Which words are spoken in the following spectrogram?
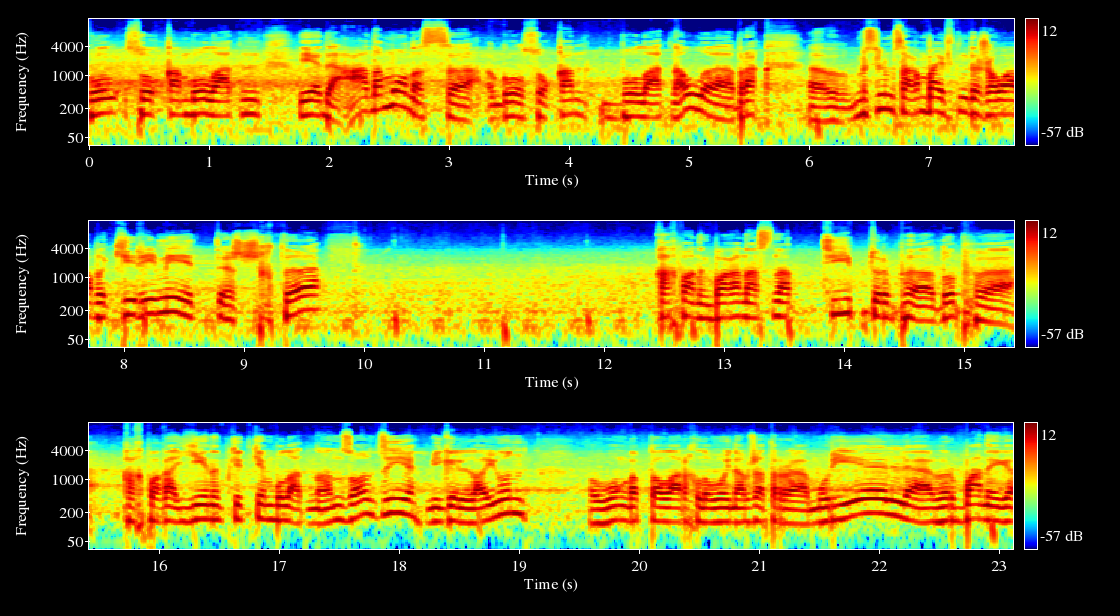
гол соққан болатын еді. Адамонос гол соққан болатын. Ал бірақ мүслім сағынбаевтың да жауабы керемет шықты. Қақпаның бағанасына тиіп тұрып доп қақпаға еніп кеткен болатын нзонзи мигель лаюн оң қаптал арқылы ойнап жатыр муриел вербанеге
